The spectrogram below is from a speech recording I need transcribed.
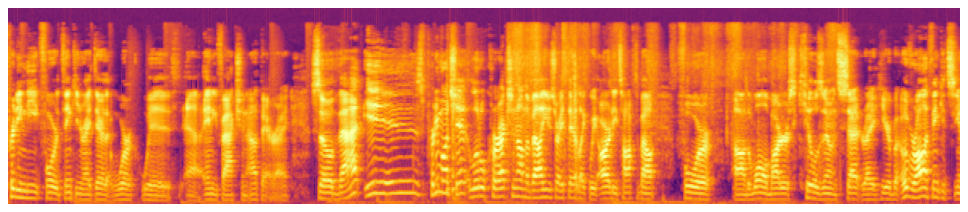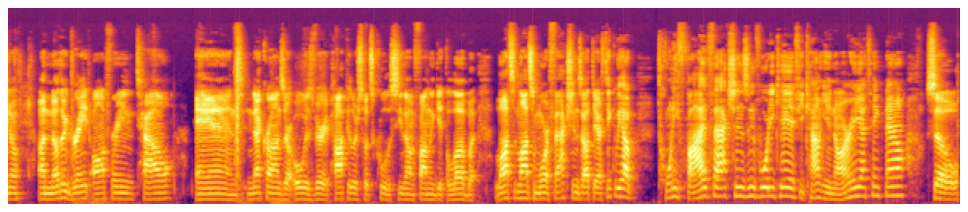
pretty neat forward thinking right there that work with uh, any faction out there right so that is pretty much it. A little correction on the values right there, like we already talked about for uh, the Wall of Martyrs Killzone set right here. But overall, I think it's, you know, another great offering. Tau and Necrons are always very popular, so it's cool to see them finally get the love. But lots and lots of more factions out there. I think we have 25 factions in 40k if you count Ynnari, I think now. So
